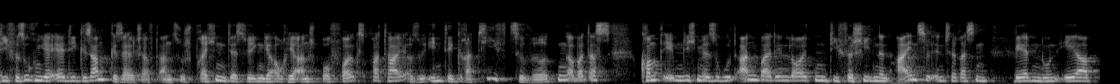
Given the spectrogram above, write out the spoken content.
die versuchen ja eher die Gesamtgesellschaft anzusprechen. Deswegen ja auch ihr Anspruch Volkspartei, also integrativ zu wirken. Aber das kommt eben nicht mehr so gut an bei den Leuten. Die verschiedenen Einzelinteressen werden nun eher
